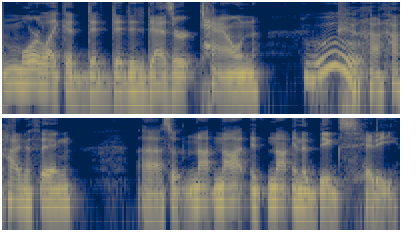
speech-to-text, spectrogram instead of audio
more like a d- d- d- desert town ooh, kind of thing. Uh, so not not it's not in a big city.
